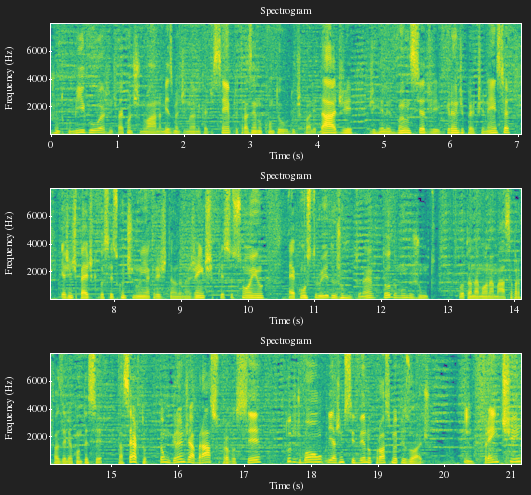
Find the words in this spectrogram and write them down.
junto comigo. A gente vai continuar na mesma dinâmica de sempre, trazendo conteúdo de qualidade, de relevância, de grande pertinência. E a gente pede que vocês continuem acreditando na gente, porque esse sonho é construído junto, né? Todo mundo junto, botando a mão na massa para fazer ele acontecer. Tá certo? Então, um grande abraço para você, tudo de bom e a gente se vê no próximo episódio. Em frente,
